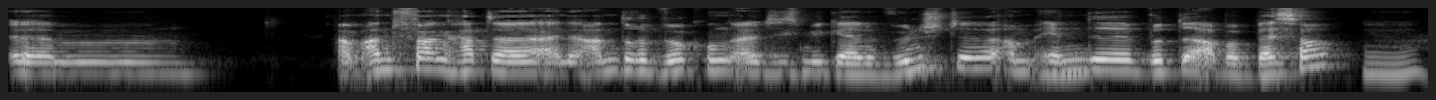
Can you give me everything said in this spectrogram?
Ähm, am Anfang hat er eine andere Wirkung, als ich es mir gerne wünschte. Am mhm. Ende wird er aber besser. Mhm.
